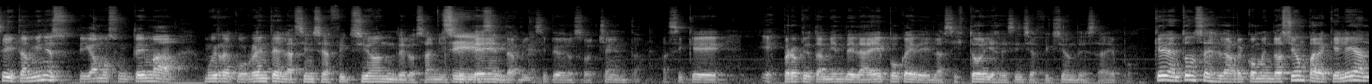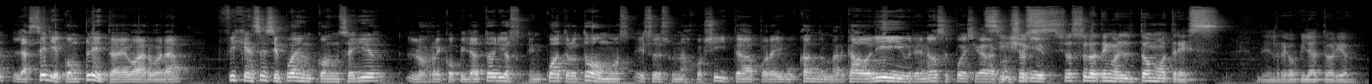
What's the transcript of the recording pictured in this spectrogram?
Sí, también es, digamos, un tema muy recurrente en la ciencia ficción de los años Sí, 70, sí, principios de los 80. Así que es propio también de la época y de las historias de ciencia ficción de esa época. Queda entonces la recomendación para que lean la serie completa de Bárbara. Fíjense si pueden conseguir los recopilatorios en cuatro tomos, eso es una joyita, por ahí buscando en Mercado Libre, ¿no? Se puede llegar a Sí, yo, conseguir. yo solo tengo el tomo 3 del recopilatorio.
